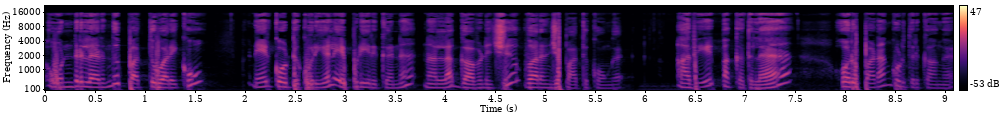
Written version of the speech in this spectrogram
ஒன்றுலேருந்து பத்து வரைக்கும் நேர்கோட்டு குறியல் எப்படி இருக்குன்னு நல்லா கவனித்து வரைஞ்சி பார்த்துக்கோங்க. அதே பக்கத்தில் ஒரு படம் கொடுத்துருக்காங்க.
